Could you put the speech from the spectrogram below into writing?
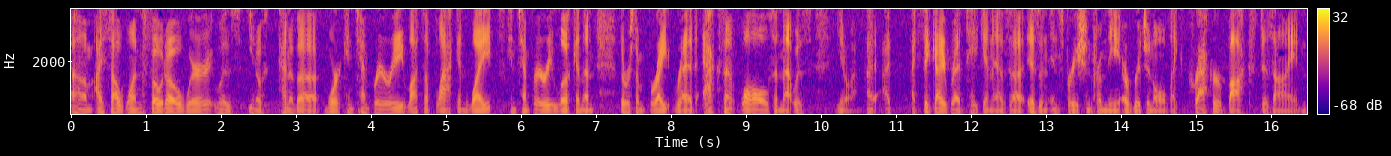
Um, I saw one photo where it was, you know, kind of a more contemporary, lots of black and whites, contemporary look, and then there were some bright red accent walls, and that was, you know, I, I I think I read taken as a as an inspiration from the original like cracker box design.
